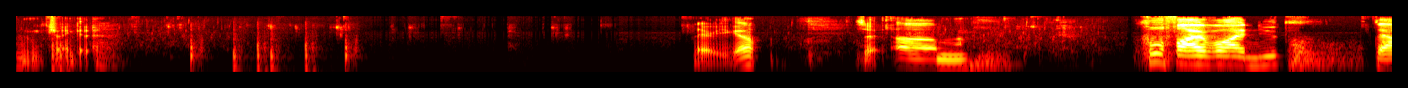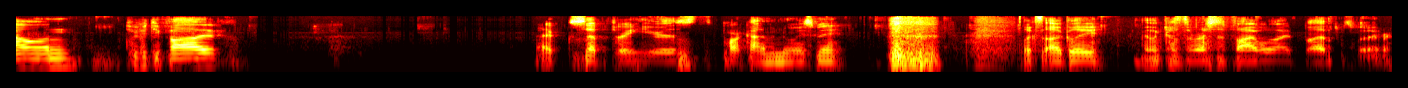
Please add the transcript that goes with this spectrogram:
Let me try and get it. There you go. So, um, full five wide nuke down 255. Except right here, this part kind of annoys me. Looks ugly because the rest is five wide, but whatever.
